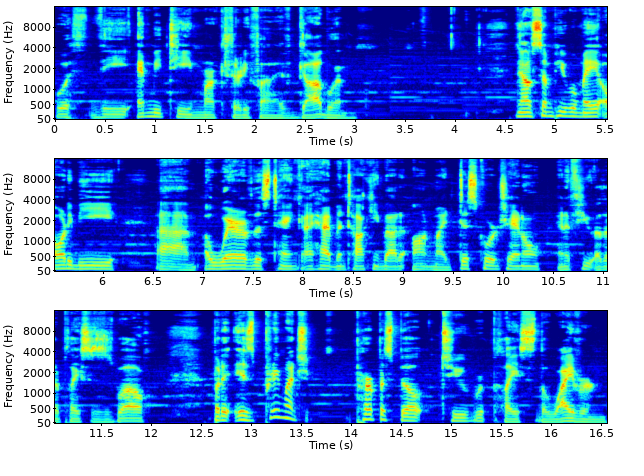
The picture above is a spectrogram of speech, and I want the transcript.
with the MBT Mark 35 Goblin. Now some people may already be um, aware of this tank. I have been talking about it on my Discord channel and a few other places as well. But it is pretty much purpose built to replace the Wyvern.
